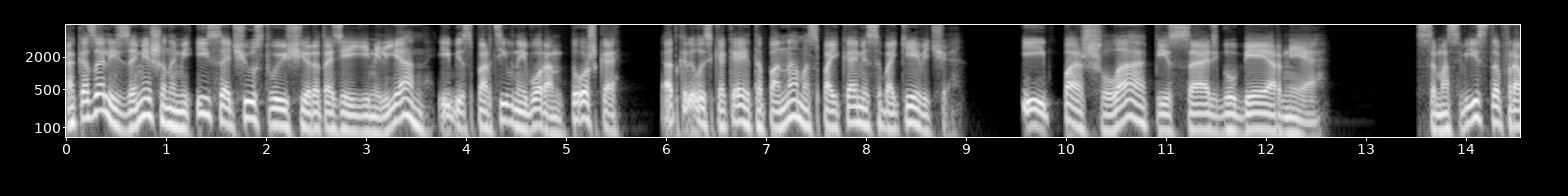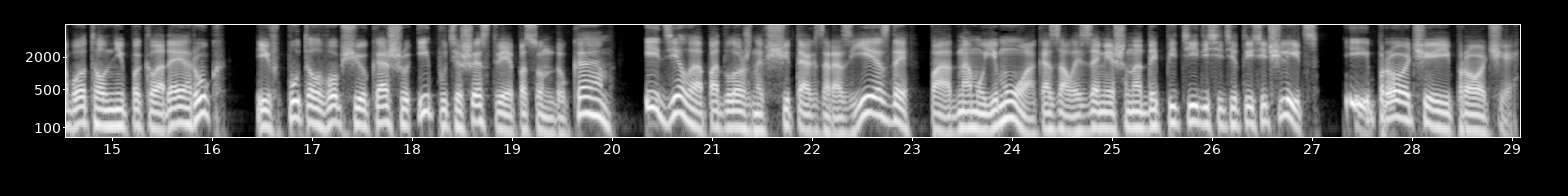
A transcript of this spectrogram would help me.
оказались замешанными и сочувствующий ротозей Емельян, и беспортивный вор Антошка. Открылась какая-то панама с пайками Собакевича. И пошла писать губерния. Самосвистов работал не покладая рук и впутал в общую кашу и путешествие по сундукам, и дело о подложных счетах за разъезды, по одному ему оказалось замешано до 50 тысяч лиц, и прочее, и прочее.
